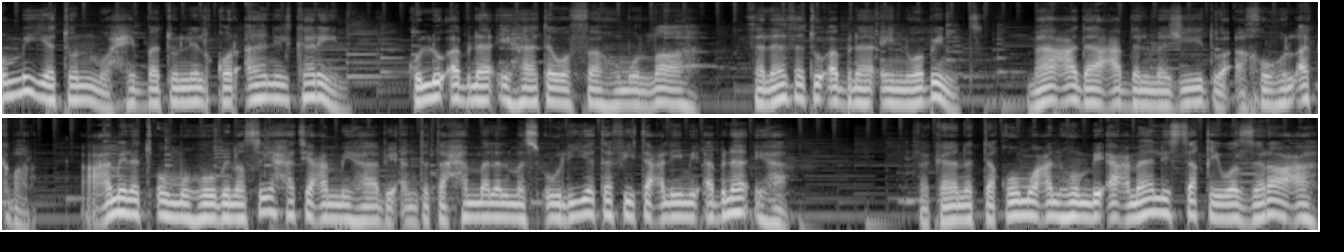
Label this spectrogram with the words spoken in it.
أمية محبة للقرآن الكريم. كل أبنائها توفاهم الله ثلاثة أبناء وبنت ما عدا عبد المجيد وأخوه الأكبر. عملت أمه بنصيحة عمها بأن تتحمل المسؤولية في تعليم أبنائها فكانت تقوم عنهم بأعمال السقي والزراعة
